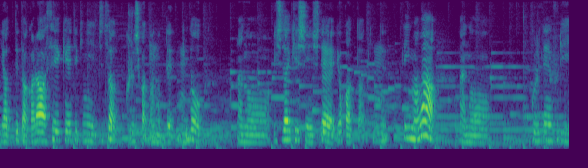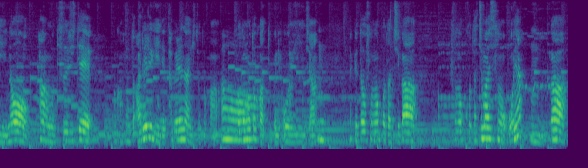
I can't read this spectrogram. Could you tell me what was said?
やってたから整形的に実は苦しかったんだって、うん。けどあの一大決心してよかったって。う言って、ん。で今はあのグルテンフリーのパンを通じてなんか本当アレルギーで食べれない人とか子供とか特に多いじゃん、うん。だけどその子たちがその子たちまでその親うん。が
